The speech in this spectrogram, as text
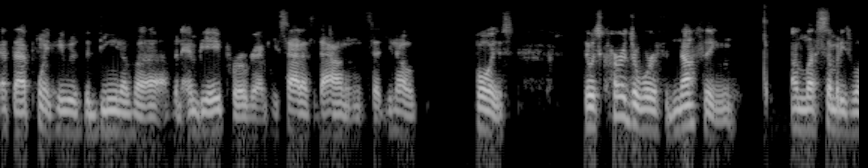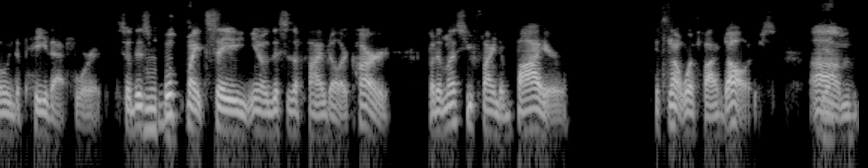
at that point he was the dean of a of an MBA program. He sat us down and said, you know, boys, those cards are worth nothing unless somebody's willing to pay that for it. So this mm-hmm. book might say, you know, this is a five dollar card, but unless you find a buyer, it's not worth five dollars. Um,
